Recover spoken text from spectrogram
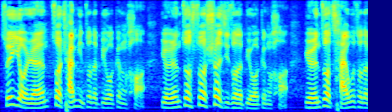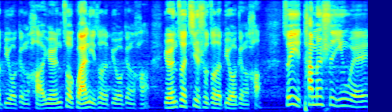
所以有人做产品做得比我更好，有人做做设计做得比我更好，有人做财务做得比我更好，有人做管理做得比我更好，有人做技术做得比我更好。所以他们是因为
